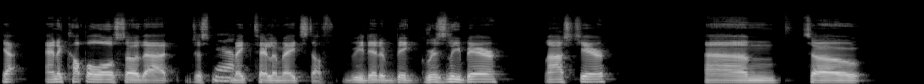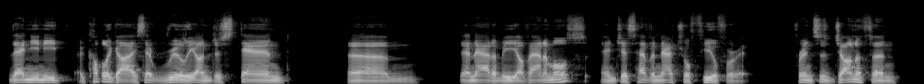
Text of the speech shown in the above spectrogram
Yeah and a couple also that just yeah. make tailor-made stuff. We did a big grizzly bear last year. Um, so then you need a couple of guys that really understand um, the anatomy of animals and just have a natural feel for it. For instance jonathan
